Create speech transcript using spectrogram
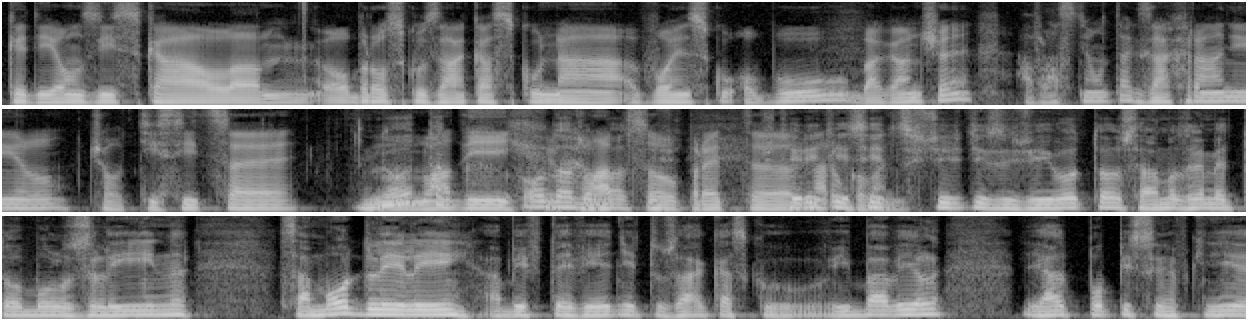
kedy on získal obrovskú zákazku na vojenskú obu, baganče. A vlastne on tak zachránil, čo, tisíce No, mladých odhadom chlapcov pred eh, 4 narukovaním. tisíc, 4 tisíc životov, samozrejme to bol Zlín, sa modlili, aby v tej Viedni tú zákazku vybavil. Ja popisujem v knihe,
